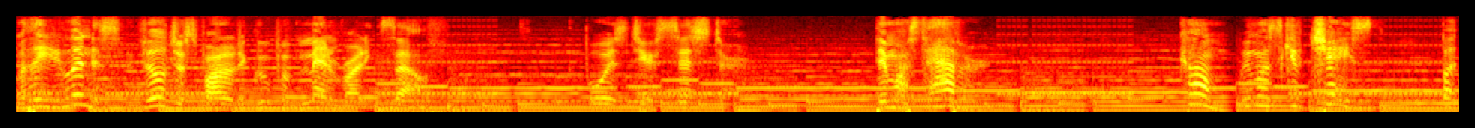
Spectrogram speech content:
My Lady Lyndis, a villager spotted a group of men riding south. Boy's dear sister. They must have her. Come, we must give chase. But,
